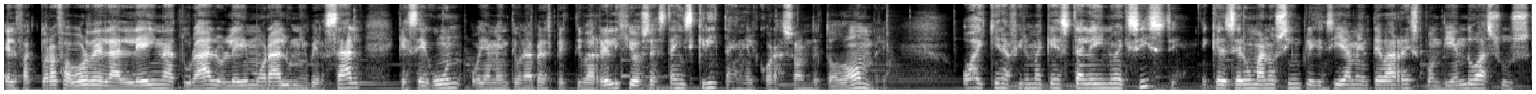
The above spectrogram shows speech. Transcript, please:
el factor a favor de la ley natural o ley moral universal, que según obviamente una perspectiva religiosa está inscrita en el corazón de todo hombre. O hay quien afirma que esta ley no existe y que el ser humano simple y sencillamente va respondiendo a sus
